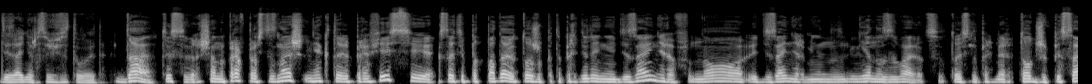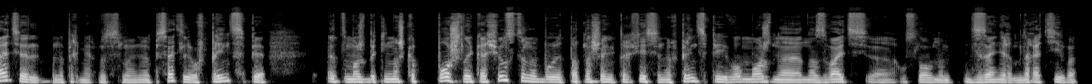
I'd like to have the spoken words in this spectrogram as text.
дизайнер существует. Да, ты совершенно прав. Просто знаешь, некоторые профессии, кстати, подпадают тоже под определение дизайнеров, но дизайнерами не называются. То есть, например, тот же писатель, например, вот писатель его, в принципе, это может быть немножко пошло и кощунственно будет по отношению к профессии, но, в принципе, его можно назвать э, условным дизайнером нарратива.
